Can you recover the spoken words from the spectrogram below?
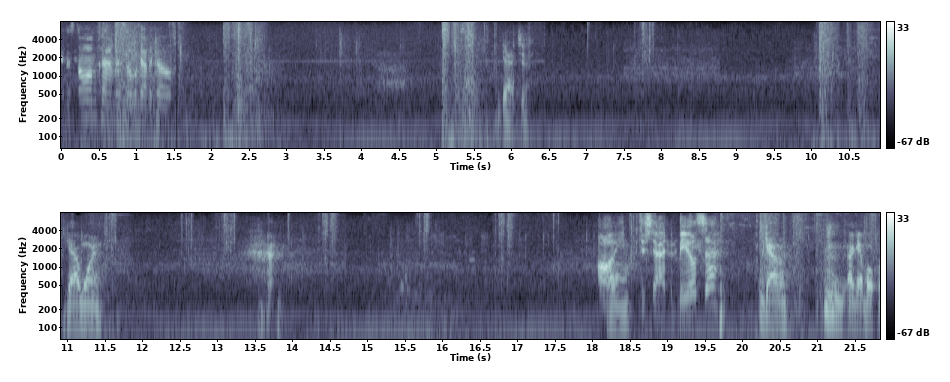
And the storm coming, so we gotta go. Gotcha. Got one. Oh, Uh-huh. you decide to build, sir? Got him. I got both of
